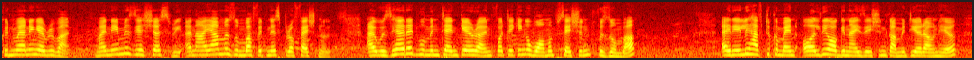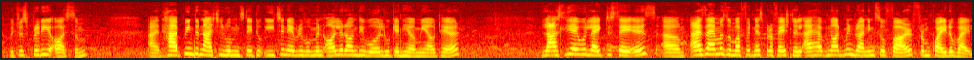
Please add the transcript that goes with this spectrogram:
good morning everyone. My name is Yashasvi and I am a Zumba fitness professional. I was here at Women 10K Run for taking a warm-up session for Zumba. I really have to commend all the organization committee around here, which was pretty awesome. And happy International Women's Day to each and every woman all around the world who can hear me out here. Lastly, I would like to say is, um, as I am a Zumba fitness professional, I have not been running so far from quite a while.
